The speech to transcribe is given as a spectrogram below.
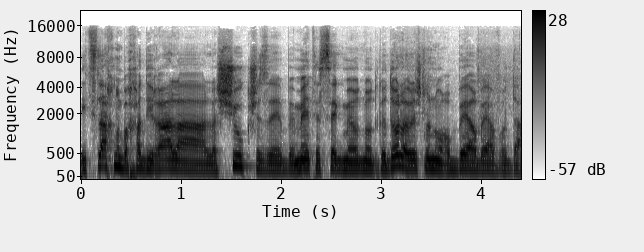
והצלחנו בחדירה לשוק, שזה באמת הישג מאוד מאוד גדול, אבל יש לנו הרבה הרבה עבודה.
